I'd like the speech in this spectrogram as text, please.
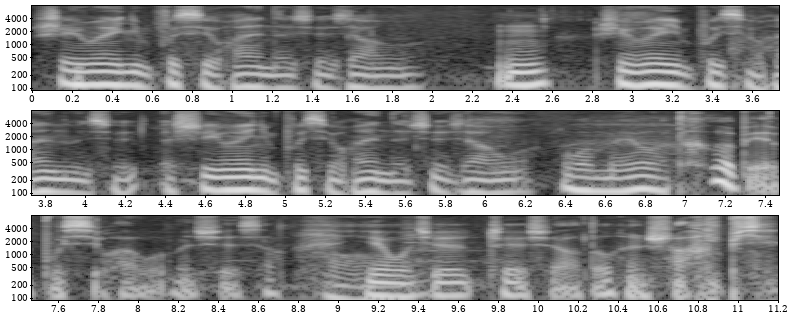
是因为你不喜欢你的学校吗？嗯，是因为你不喜欢你们学，是因为你不喜欢你的学校吗？我没有特别不喜欢我们学校，哦因为我觉得这些学校都很傻逼。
